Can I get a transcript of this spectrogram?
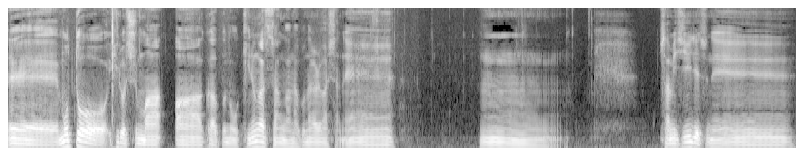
えー、元広島あーカープの衣笠さんが亡くなられましたね。うーん。寂しいですね。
